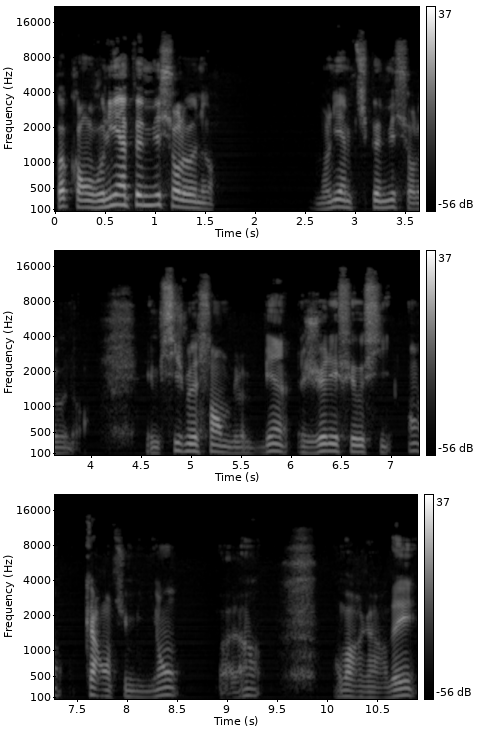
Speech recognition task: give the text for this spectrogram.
Quoi qu'on vous lit un peu mieux sur le Honor. On lit un petit peu mieux sur le Honor. Et si je me semble bien, je l'ai fait aussi en 48 millions. Voilà. On va regarder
